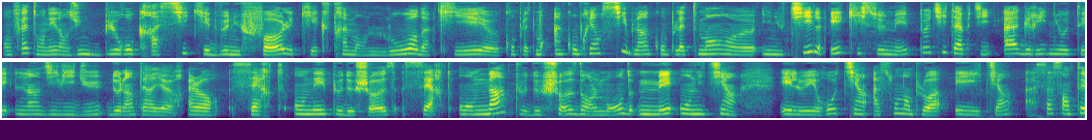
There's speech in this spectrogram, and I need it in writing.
En fait, on est dans une bureaucratie qui est devenue folle, qui est extrêmement lourde, qui est euh, complètement incompréhensible, hein, complètement euh, inutile, et qui se met petit à petit à grignoter l'individu de l'intérieur. Alors, certes, on est peu de choses, certes, on a peu de choses dans le monde, mais on y tient. Et le héros tient à son emploi et il tient à sa santé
